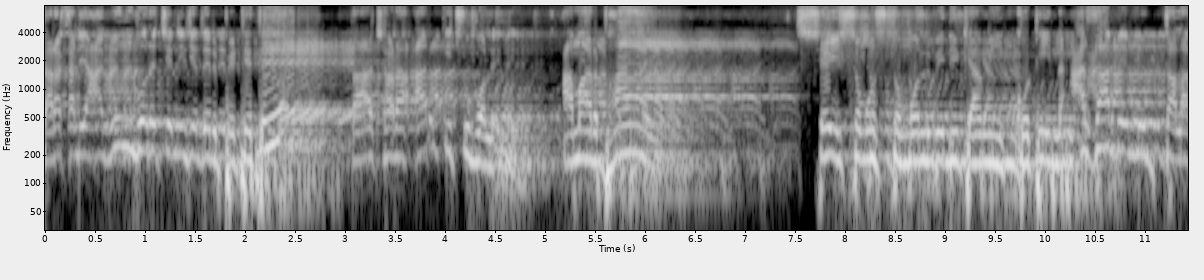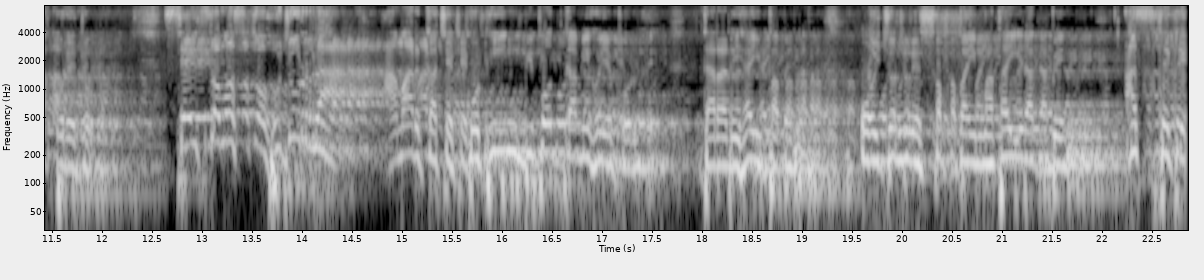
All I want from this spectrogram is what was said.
তারা খালি আগুন ভরেছে নিজেদের পেটেতে, তাছাড়া আর কিছু বলেনি। আমার ভাই সেই সমস্ত মলবিদিকে আমি কঠিন আজাবে মুক্তালা করে দেব। সেই সমস্ত হুজুররা আমার কাছে কঠিন বিপদগামী হয়ে পড়বে। তারা রেহাই পাবে না। ওই জন্য সবাই মাথায় রাখবেন আজ থেকে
